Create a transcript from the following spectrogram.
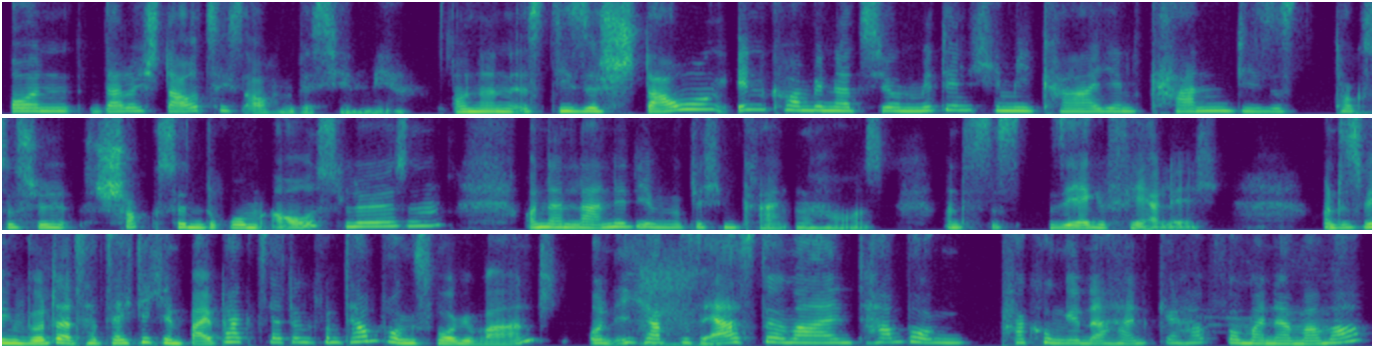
Und dadurch staut sich es auch ein bisschen mehr. Und dann ist diese Stauung in Kombination mit den Chemikalien, kann dieses toxische Schocksyndrom auslösen. Und dann landet ihr wirklich im Krankenhaus. Und das ist sehr gefährlich. Und deswegen wird da tatsächlich in Beipackzetteln von Tampons vorgewarnt. Und ich habe das erste Mal eine Tamponpackung in der Hand gehabt von meiner Mama.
